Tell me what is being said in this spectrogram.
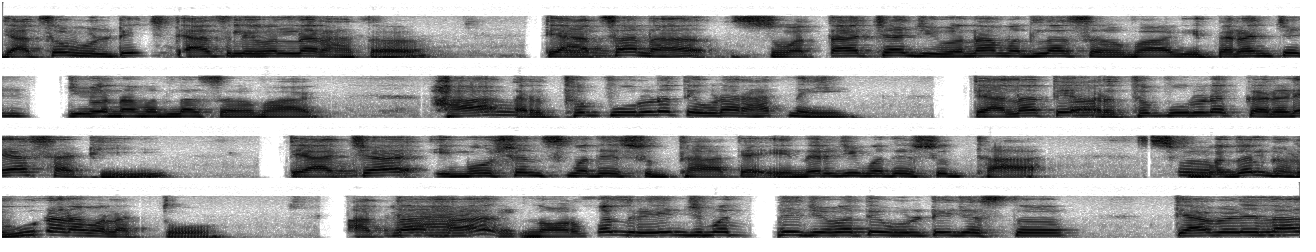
ज्याचं व्होल्टेज त्याच लेवलला राहतं त्याचा ना स्वतःच्या जीवनामधला सहभाग इतरांच्या जीवनामधला सहभाग हा हो. अर्थपूर्ण तेवढा राहत नाही. त्याला ते हो. अर्थपूर्ण करण्यासाठी त्याच्या इमोशन्समध्ये सुद्धा त्या एनर्जी मध्ये सुद्धा. बदल घडवून आणावा लागतो आता हा. नॉर्मल रेंजमध्ये जेव्हा ते व्होल्टेज असतं त्यावेळेला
